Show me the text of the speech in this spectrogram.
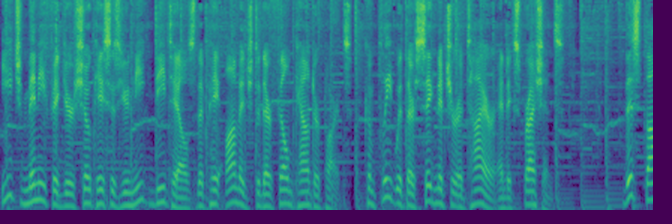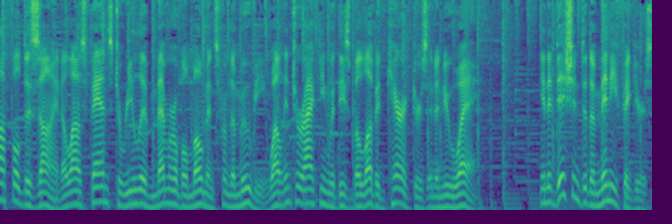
Each minifigure showcases unique details that pay homage to their film counterparts, complete with their signature attire and expressions. This thoughtful design allows fans to relive memorable moments from the movie while interacting with these beloved characters in a new way. In addition to the minifigures,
